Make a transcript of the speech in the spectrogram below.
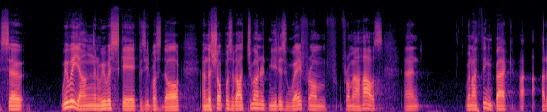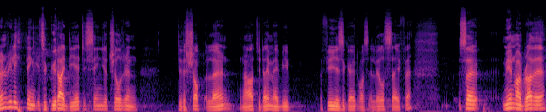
So we were young and we were scared because it was dark, and the shop was about 200 meters away from, from our house. And when I think back, I, I don't really think it's a good idea to send your children to the shop alone. Now, today, maybe a few years ago, it was a little safer. So, me and my brother,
